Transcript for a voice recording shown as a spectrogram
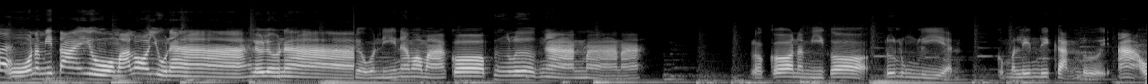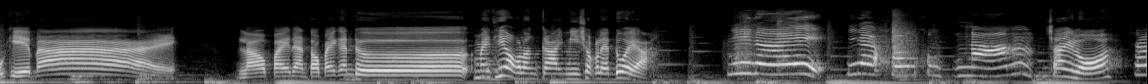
ะโอ้นามิตายอยู่หมารออยู่นะเร็วๆนะเดี๋ยววันนี้นะมามาก็เพิ่งเลิกงานมานะ แล้วก็นามิก็เลิกโรงเรียนก็มาเล่นด้วยกันเลย อะโอเคบายเราไปด่านต่อไปกันเถอะทำไมที่ออกกำลังกายมีช็อกโกแลตด้วยอะ นี่ไง นี่ไงคงคงกินน้ใช่เหรอำใช่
